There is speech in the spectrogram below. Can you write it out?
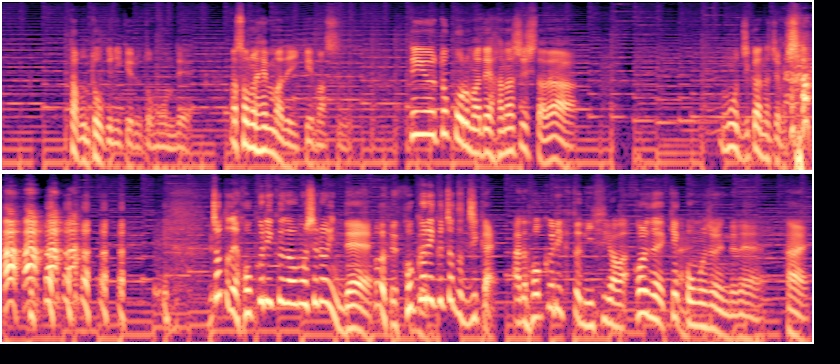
ー多分遠くに行けると思うんで、まあ、その辺まで行けます。っていうところまで話したらもう時間になっちゃいました。ちょっとね北陸が面白いんでね。北陸ちょっと次回。あの北陸と西側。これね結構面白いんでね。はい、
